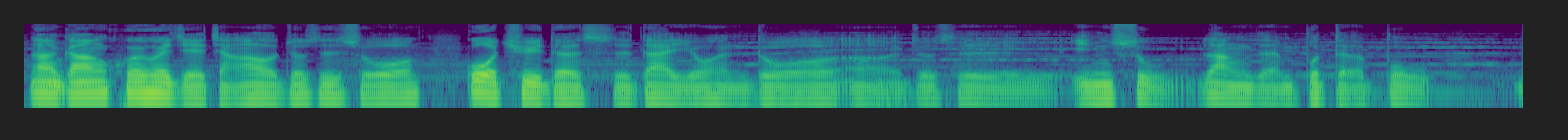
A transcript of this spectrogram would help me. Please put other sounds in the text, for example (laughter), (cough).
那刚刚慧慧姐讲到，就是说过去的时代有很多呃，就是因素让人不得不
